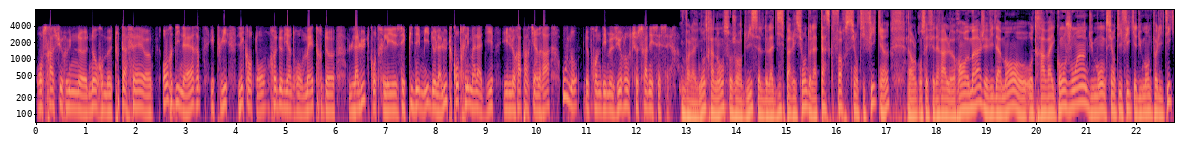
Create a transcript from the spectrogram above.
on sera sur une norme tout à fait euh, ordinaire, et puis les cantons redeviendront maîtres de la lutte contre les épidémies de la lutte contre les maladies. Il leur appartiendra ou non de prendre des mesures lorsque ce sera nécessaire. Voilà une autre annonce aujourd'hui, celle de la disparition de la task force scientifique. Hein. Alors le Conseil fédéral rend hommage évidemment au, travail conjoint du monde scientifique et du monde politique,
